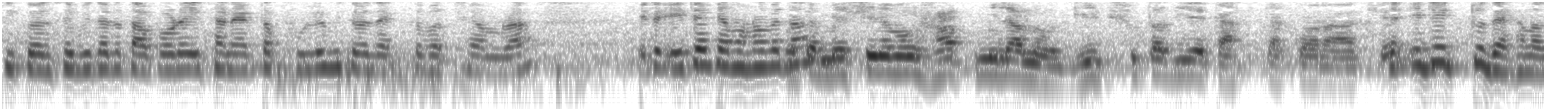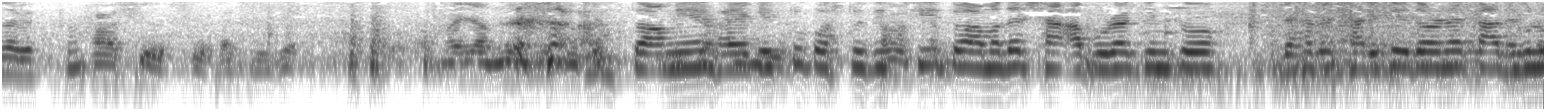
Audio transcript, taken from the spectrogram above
সিকোয়েন্সের ভিতরে। তারপরে এখানে একটা ফুলের ভিতরে দেখতে পাচ্ছি আমরা। এটা এটা কেমন হবে এটা মেশিন এবং হাত মিলানো গিট সুতা দিয়ে কাজটা করা আছে। আচ্ছা, এটা একটু দেখানো যাবে একটু। হ্যাঁ শিওর শিওর তো আমি ভাইয়াকে একটু কষ্ট দিচ্ছি। তো আমাদের আপুরা কিন্তু দেখা যায় শাড়িতে এই ধরনের কাজগুলো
